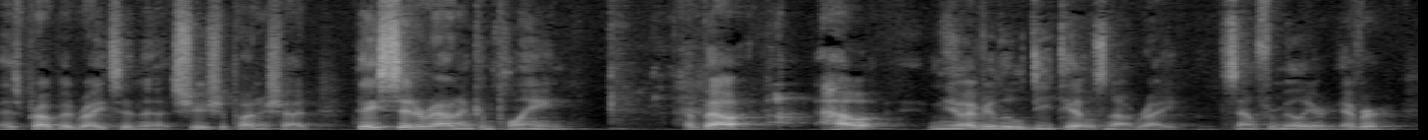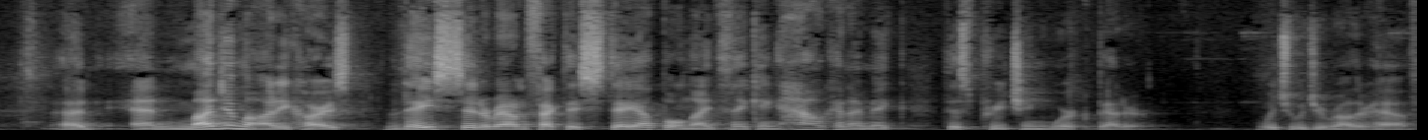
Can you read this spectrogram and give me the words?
as Prabhupada writes in the Sri Isopanishad, they sit around and complain about how you know every little detail is not right. Sound familiar ever? Uh, and Madhyama they sit around, in fact, they stay up all night thinking, how can I make this preaching work better? Which would you rather have?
